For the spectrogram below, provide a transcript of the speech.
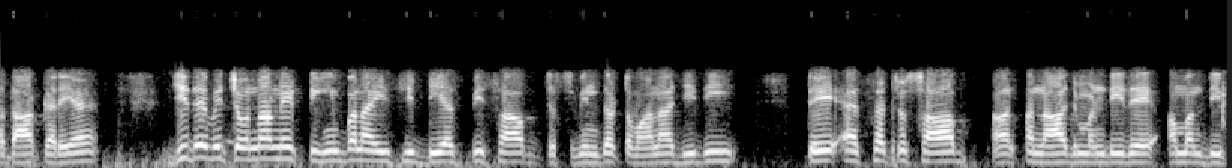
ਅਦਾ ਕਰਿਆ। ਜਿਹਦੇ ਵਿੱਚ ਉਹਨਾਂ ਨੇ ਟੀਮ ਬਣਾਈ ਸੀ ਡੀਐਸਪੀ ਸਾਹਿਬ ਜਸਵਿੰਦਰ ਟਵਾਣਾ ਜੀ ਦੀ ਤੇ ਐਸਐਚਓ ਸਾਹਿਬ ਅਨਾਜ ਮੰਡੀ ਦੇ ਅਮਨਦੀਪ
